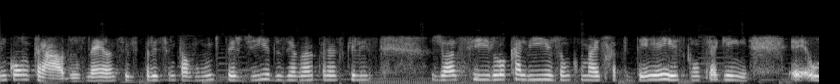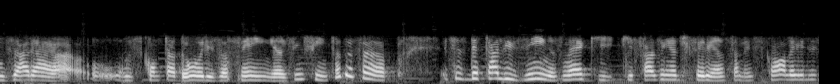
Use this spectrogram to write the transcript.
encontrados, né? Antes eles pareciam que estavam muito perdidos e agora parece que eles já se localizam com mais rapidez, conseguem é, usar a, os computadores, as senhas, enfim, todos esses detalhezinhos, né, que, que fazem a diferença na escola, eles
